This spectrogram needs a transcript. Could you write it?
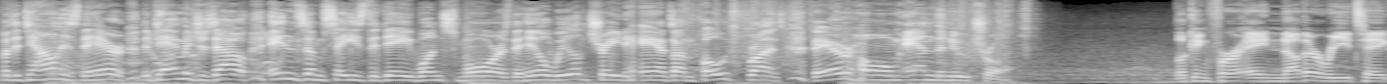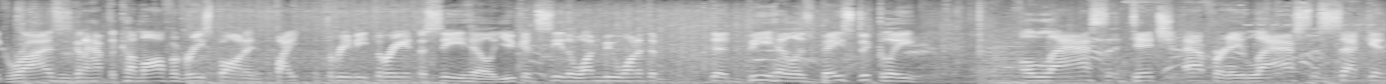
But the down is there, the damage is out. Inzem saves the day once more as the hill will trade hands on both fronts, their home and the neutral. Looking for another retake. Rise is going to have to come off of respawn and fight the 3v3 at the C hill. You can see the 1v1 at the, the B hill is basically a last-ditch effort, a last-second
